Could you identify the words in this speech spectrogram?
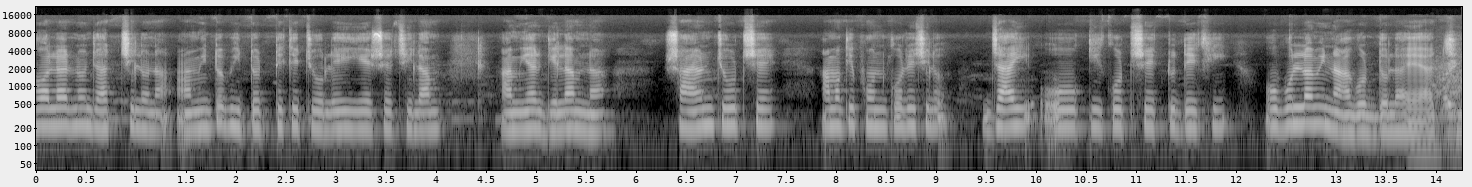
গলানো যাচ্ছিল না। আমি তো ভিতর থেকে চলেই এসেছিলাম। আমি আর গেলাম না। সায়ন চড়ছে, আমাকে ফোন করেছিল, যাই, ও কি করছে একটু দেখি। ও বলল, আমি নাগরদোলায় আছি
